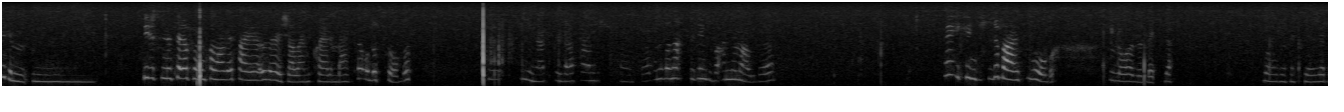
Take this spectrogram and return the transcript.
Birim, hmm, birisine telefon falan vesaire özel eşyalarımı koyarım belki. O da şu olur. Yine güzel pembe bir çanta. Bunu bana dediğim gibi annem aldı. Ve ikincisi de belki bu olur. Orada bekle. Orada bekleyecek.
